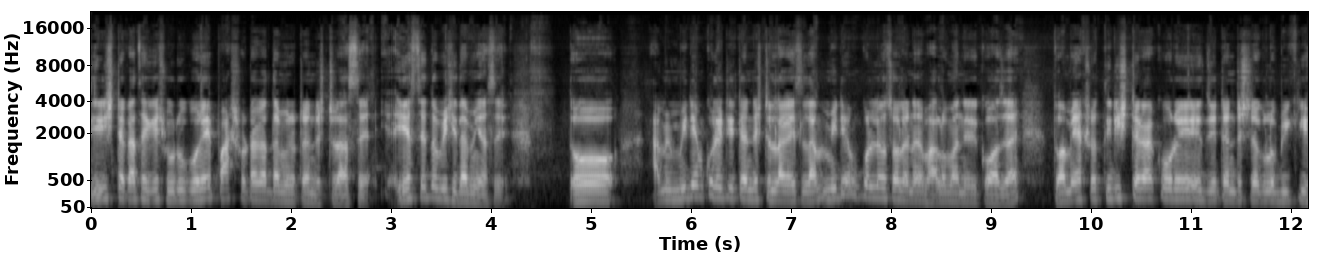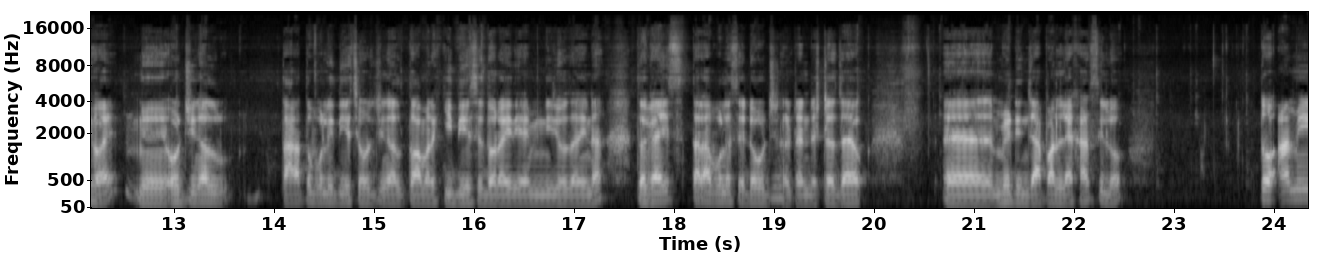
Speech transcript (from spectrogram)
তিরিশ টাকা থেকে শুরু করে পাঁচশো টাকার দামেরও ট্যান্ডেস্টার আছে। এর চেয়ে তো বেশি দামি আছে। তো আমি মিডিয়াম কোয়ালিটি ট্যান্ডেস্টার লাগাইছিলাম। মিডিয়াম করলেও চলে না, ভালো মানের কোয়া যায়। তো আমি একশো তিরিশ টাকা করে যে ট্যান্ডেস্টারগুলো বিক্রি হয় অরিজিনাল তারা তো বলে দিয়েছে অরিজিনাল তো আমার কি দিয়েছে ধরাই দিয়ে আমি নিজেও জানি না। তো গাইস তারা বলেছে এটা অরিজিনাল ট্যান্ডেস্টার যাই হোক মেড ইন জাপান লেখা ছিল। তো আমি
